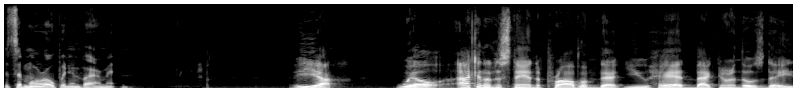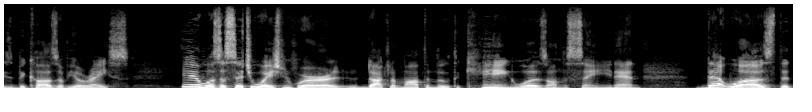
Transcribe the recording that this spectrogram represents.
It's a more open environment. Yeah. Well, I can understand the problem that you had back during those days because of your race. It was a situation where Dr. Martin Luther King was on the scene, and that was the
